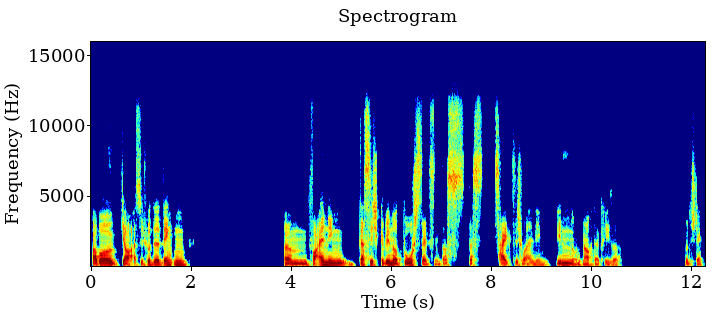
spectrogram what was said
Aber ja, also ich würde denken, ähm, vor allen Dingen, dass sich Gewinner durchsetzen, das, das zeigt sich vor allen Dingen in und nach der Krise würde ich denken.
